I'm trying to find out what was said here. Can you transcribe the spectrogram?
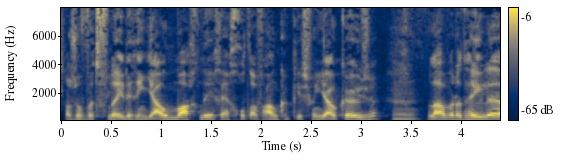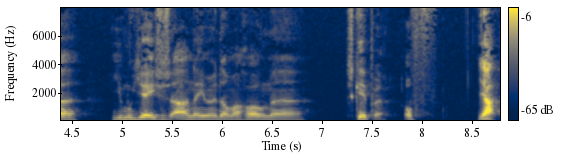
Alsof het volledig in jouw macht ligt en God afhankelijk is van jouw keuze. Hmm. Laten we dat hele, je moet Jezus aannemen, dan maar gewoon uh, skippen. Of, Ja,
